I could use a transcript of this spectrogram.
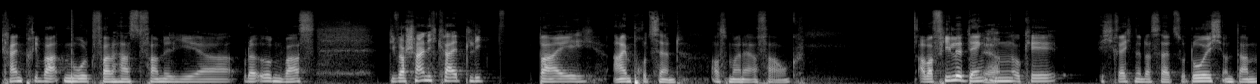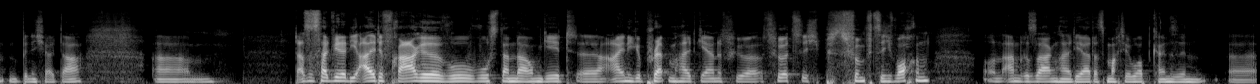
keinen privaten Notfall hast, familiär oder irgendwas. Die Wahrscheinlichkeit liegt bei 1% aus meiner Erfahrung. Aber viele denken, ja. okay, ich rechne das halt so durch und dann bin ich halt da. Ähm, das ist halt wieder die alte Frage, wo es dann darum geht, äh, einige preppen halt gerne für 40 bis 50 Wochen und andere sagen halt, ja, das macht ja überhaupt keinen Sinn. Äh,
